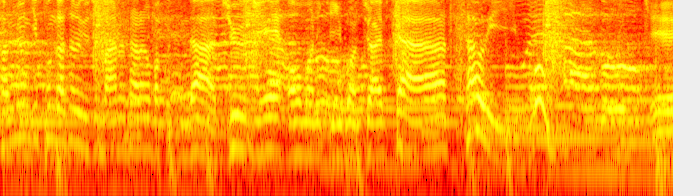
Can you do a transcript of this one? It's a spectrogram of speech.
감명 깊은 가사로 요즘 많은 사랑을 받고 있습니다. 주디의 어머니께 이번 주 알차 4위. 예,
